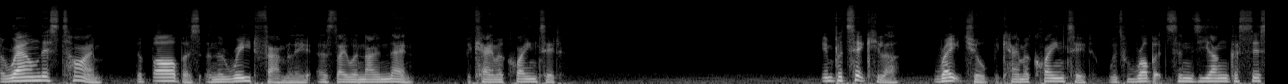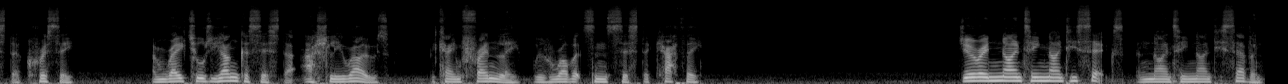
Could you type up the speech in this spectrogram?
Around this time, the Barbers and the Reed family, as they were known then, became acquainted. In particular, Rachel became acquainted with Robertson's younger sister, Chrissy, and Rachel's younger sister, Ashley Rose, became friendly with Robertson's sister, Kathy. During 1996 and 1997,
